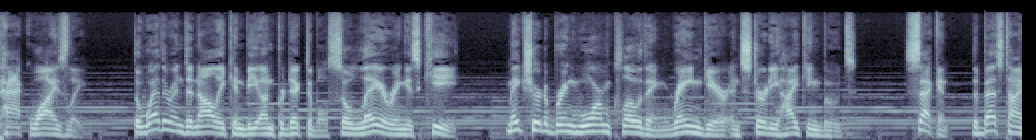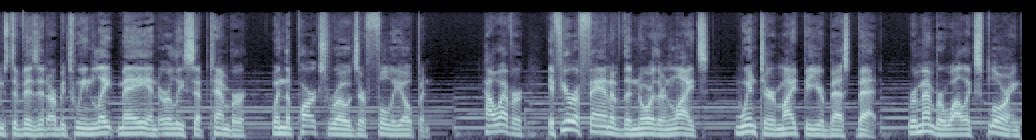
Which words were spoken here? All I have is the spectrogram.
pack wisely. The weather in Denali can be unpredictable, so layering is key. Make sure to bring warm clothing, rain gear, and sturdy hiking boots. Second, the best times to visit are between late May and early September, when the park's roads are fully open. However, if you're a fan of the northern lights, winter might be your best bet. Remember while exploring,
